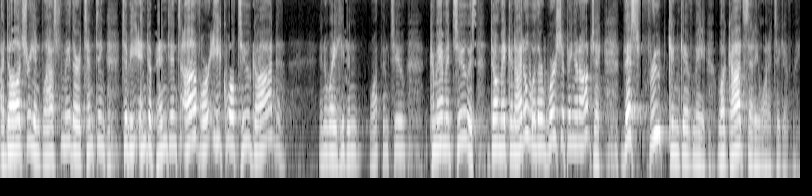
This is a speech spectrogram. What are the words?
idolatry and blasphemy. They're attempting to be independent of or equal to God in a way He didn't want them to. Commandment two is don't make an idol. Well, they're worshiping an object. This fruit can give me what God said He wanted to give me.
